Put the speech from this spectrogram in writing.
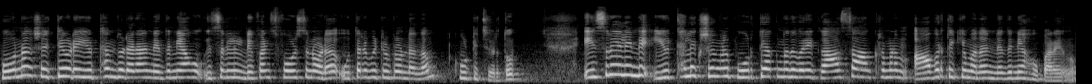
പൂർണ ശക്തിയുടെ യുദ്ധം തുടരാൻ നെതന്യാഹു ഇസ്രയേൽ ഡിഫൻസ് ഫോഴ്സിനോട് ഉത്തരവിട്ടിട്ടുണ്ടെന്നും കൂട്ടിച്ചേർത്തു. ഇസ്രയേലിന്റെ യുദ്ധലക്ഷ്യങ്ങൾ പൂർത്തിയാക്കുന്നതുവരെ ഗാസ ആക്രമണം ആവർത്തിക്കുമെന്ന് നെതന്യാഹു പറയുന്നു.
